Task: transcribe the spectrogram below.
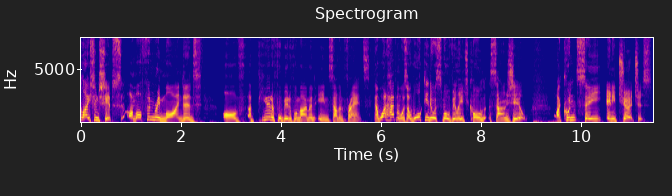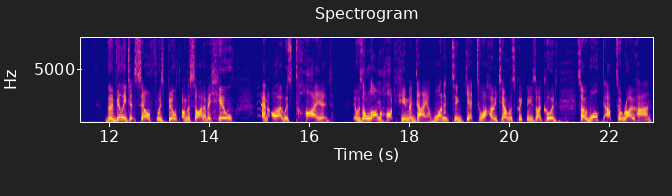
relationships, I'm often reminded of a beautiful, beautiful moment in southern France. Now, what happened was I walked into a small village called Saint Gilles. I couldn't see any churches. The village itself was built on the side of a hill, and I was tired. It was a long, hot, humid day. I wanted to get to a hotel as quickly as I could, so I walked up to Rohan,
